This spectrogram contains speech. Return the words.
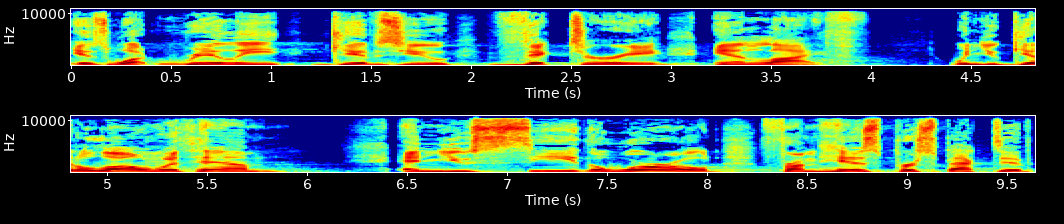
is what really gives you victory in life. when you get alone with Him and you see the world from His perspective,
